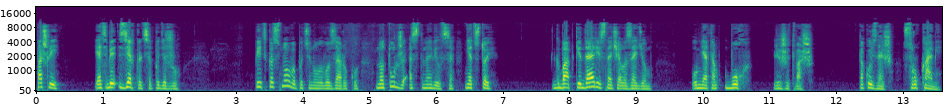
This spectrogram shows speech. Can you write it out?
Пошли, я тебе зеркальце подержу. Петька снова потянул его за руку, но тут же остановился. Нет, стой. К бабке Дарье сначала зайдем. У меня там бог лежит ваш. Такой, знаешь, с руками.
